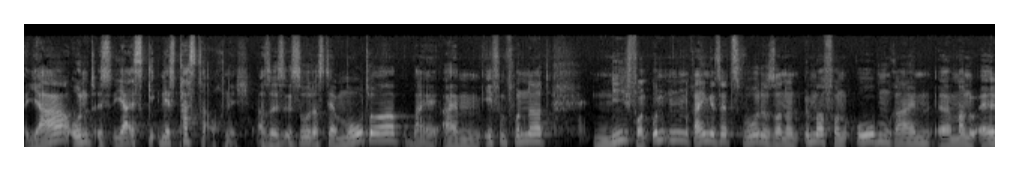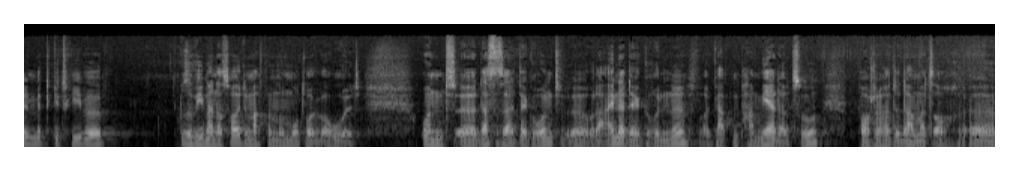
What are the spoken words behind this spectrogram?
Ja, und es, ja, es, nee, es passte auch nicht. Also es ist so, dass der Motor bei einem E500 nie von unten reingesetzt wurde, sondern immer von oben rein äh, manuell mit Getriebe, so wie man das heute macht, wenn man Motor überholt. Und äh, das ist halt der Grund äh, oder einer der Gründe, gab ein paar mehr dazu. Porsche hatte damals auch, äh,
